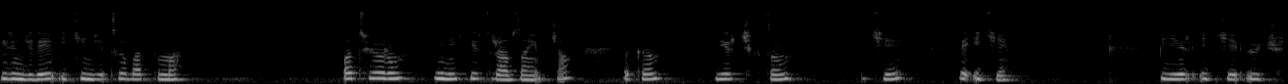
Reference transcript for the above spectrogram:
Birinci değil ikinci tığ battıma batıyorum. Minik bir trabzan yapacağım. Bakın bir çıktım. 2 ve 2. 1, 2, 3,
